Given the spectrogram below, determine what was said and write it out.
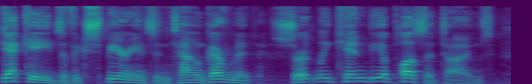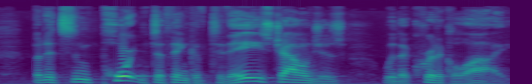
Decades of experience in town government certainly can be a plus at times, but it's important to think of today's challenges with a critical eye.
